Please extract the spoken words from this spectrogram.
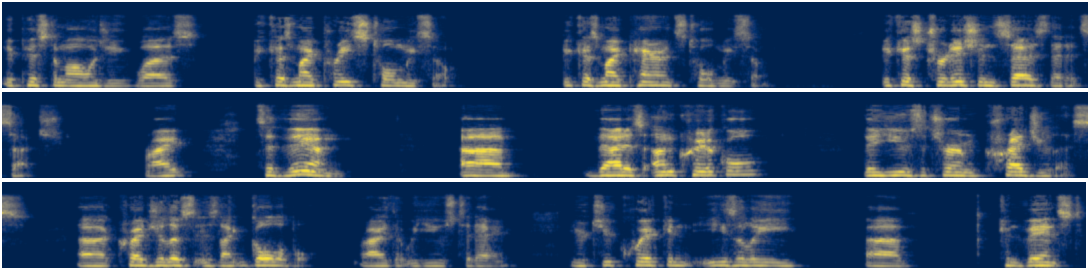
epistemology was because my priest told me so, because my parents told me so, because tradition says that it's such, right? To them, uh, that is uncritical. They use the term credulous. Uh, credulous is like gullible, right? That we use today. You're too quick and easily uh, convinced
